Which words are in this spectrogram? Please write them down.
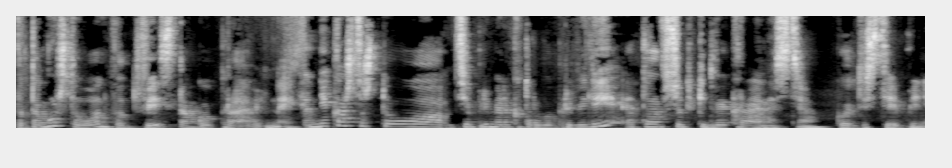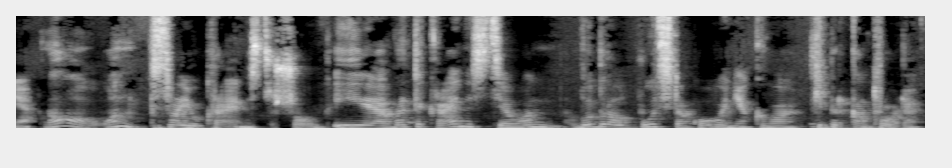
потому что он вот весь такой правильный. Мне кажется, что те примеры, которые вы привели, это все-таки две крайности в какой-то степени. Но он в свою крайность ушел. И в этой крайности он выбрал путь такого некого гиперконтроля.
